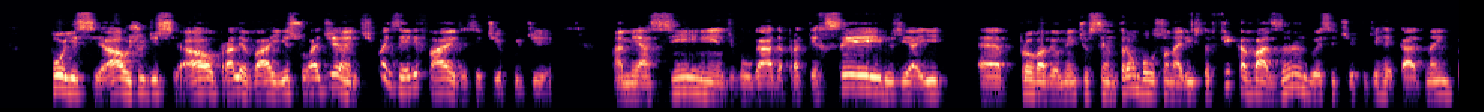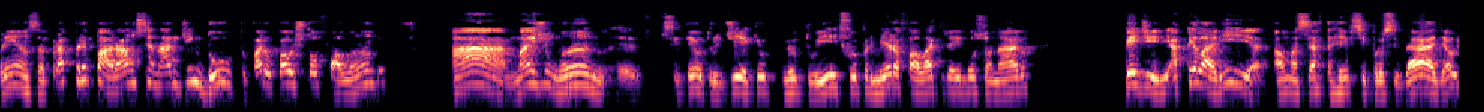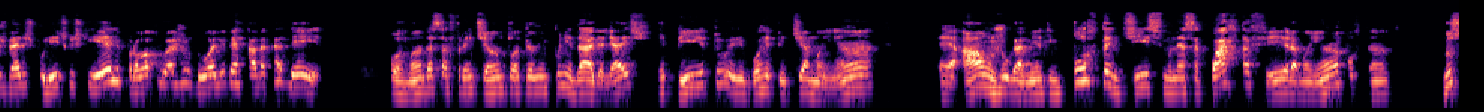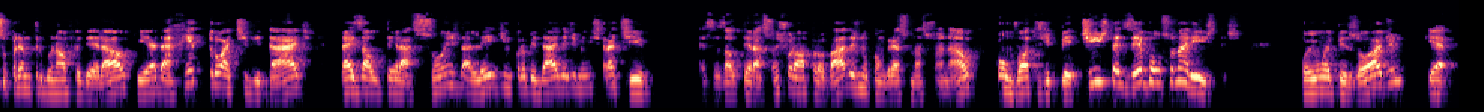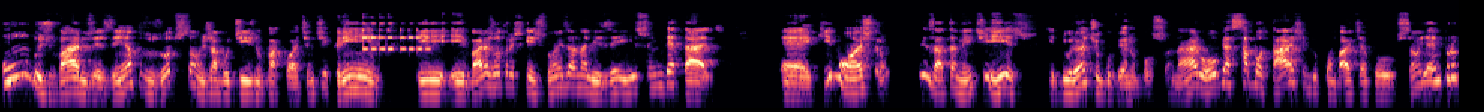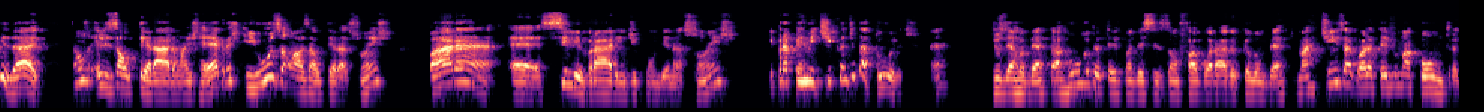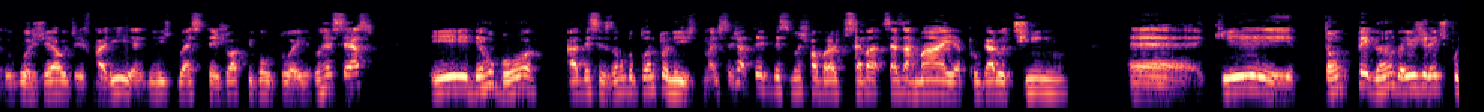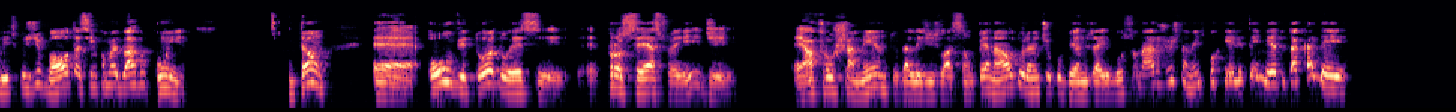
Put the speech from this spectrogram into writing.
policial, judicial para levar isso adiante. Mas ele faz esse tipo de ameaçinha divulgada para terceiros, e aí é, provavelmente o centrão bolsonarista fica vazando esse tipo de recado na imprensa para preparar um cenário de indulto, para o qual estou falando há mais de um ano, citei outro dia que o meu tweet foi o primeiro a falar que Jair Bolsonaro pediria, apelaria a uma certa reciprocidade aos velhos políticos que ele próprio ajudou a libertar da cadeia. Formando essa frente ampla pela impunidade. Aliás, repito e vou repetir amanhã, é, há um julgamento importantíssimo nessa quarta-feira, amanhã, portanto, no Supremo Tribunal Federal, que é da retroatividade das alterações da Lei de Improbidade Administrativa. Essas alterações foram aprovadas no Congresso Nacional com votos de petistas e bolsonaristas. Foi um episódio que é um dos vários exemplos, os outros são jabutis no pacote anticrime e, e várias outras questões, analisei isso em detalhes, é, que mostram exatamente isso, que durante o governo Bolsonaro houve a sabotagem do combate à corrupção e à improbidade. Então, eles alteraram as regras e usam as alterações para é, se livrarem de condenações e para permitir candidaturas. Né? José Roberto Arruda teve uma decisão favorável pelo Humberto Martins, agora teve uma contra do Gurgel de Faria, ministro do STJ, que voltou aí do recesso e derrubou a decisão do plantonista. Mas você já teve decisões favoráveis para César Maia, para o Garotinho, é, que estão pegando aí os direitos políticos de volta, assim como Eduardo Cunha. Então, é, houve todo esse é, processo aí de é, afrouxamento da legislação penal durante o governo de Jair Bolsonaro, justamente porque ele tem medo da cadeia.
